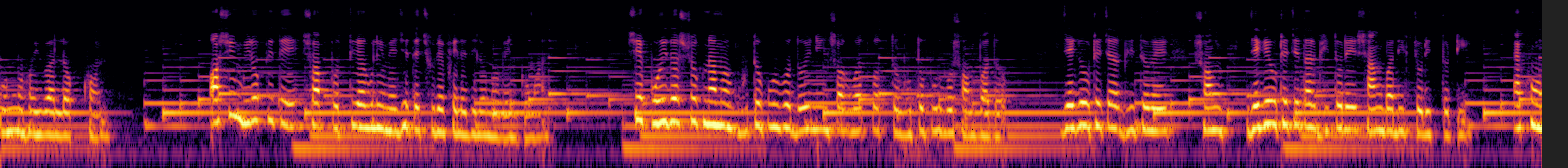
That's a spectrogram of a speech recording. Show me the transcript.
পূর্ণ হইবার লক্ষণ। অসীম বিরক্তিতে সব পত্রিকাগুলি মেঝেতে ছুঁড়ে ফেলে দিল নবীন কুমার। সে পরিদর্শক নামক ভূতপূর্ব দৈনিক সংবাদপত্র ভূতপূর্ব সম্পাদক। জেগে উঠেছে তার ভিতরে সং, জেগে উঠেছে তার ভিতরে সাংবাদিক চরিত্রটি। এখন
